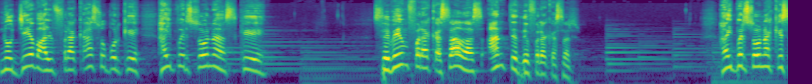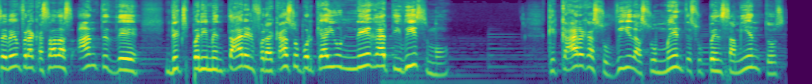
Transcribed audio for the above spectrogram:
nos lleva al fracaso porque hay personas que se ven fracasadas antes de fracasar. Hay personas que se ven fracasadas antes de, experimentar el fracaso porque hay un negativismo que carga su vida, su mente, sus pensamientos,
